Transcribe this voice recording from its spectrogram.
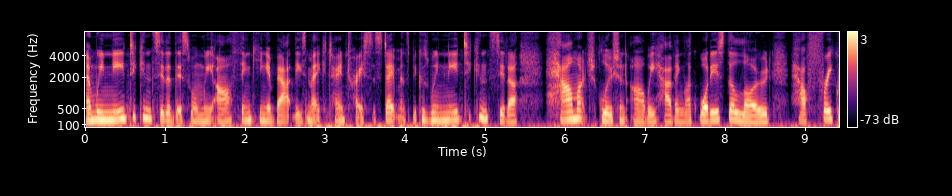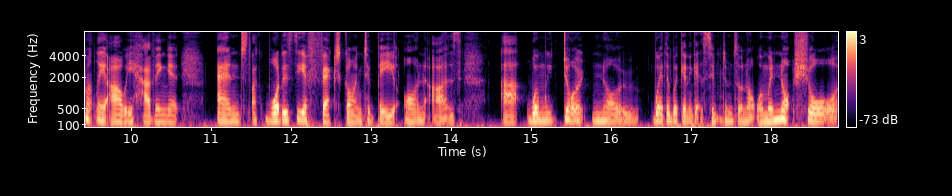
And we need to consider this when we are thinking about these may contain traces statements because we need to consider how much gluten are we having? Like, what is the load? How frequently are we having it? And, like, what is the effect going to be on us? Uh, when we don't know whether we're going to get symptoms or not, when we're not sure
